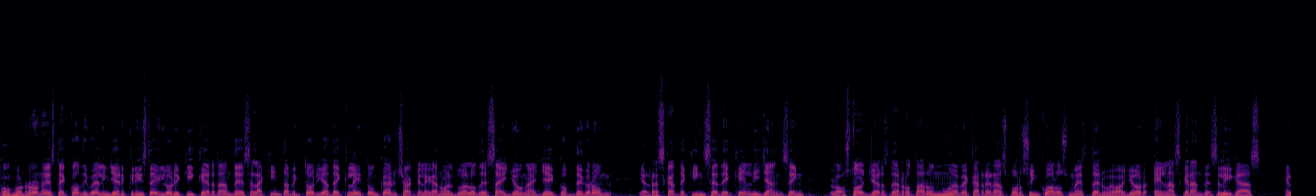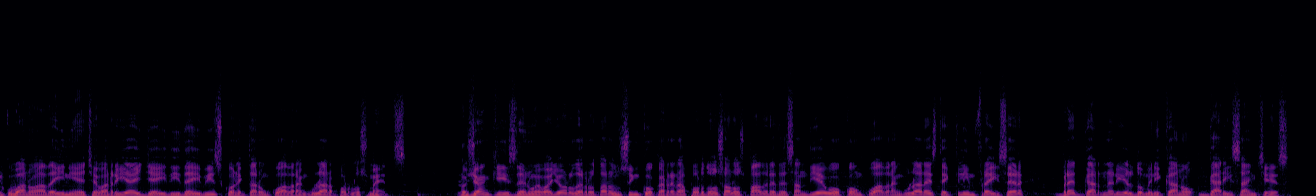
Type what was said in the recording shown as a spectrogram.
Con jonrones de Cody Bellinger, Chris Taylor y Kike Hernández, la quinta victoria de Clayton Kershaw que le ganó el duelo de Cy Young a Jacob DeGrom y el rescate 15 de Kenley Jansen, los Dodgers derrotaron nueve carreras por cinco a los Mets de Nueva York en las grandes ligas. El cubano Adeini Echevarría y J.D. Davis conectaron cuadrangular por los Mets. Los Yankees de Nueva York derrotaron cinco carreras por dos a los Padres de San Diego con cuadrangulares de Clint Fraser, Brett Garner y el dominicano Gary Sánchez.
